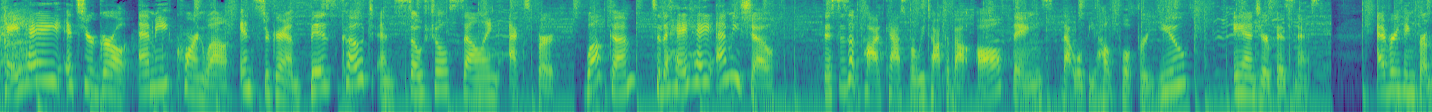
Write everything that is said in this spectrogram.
Hey, hey, it's your girl, Emmy Cornwell, Instagram biz coach and social selling expert. Welcome to the Hey, Hey, Emmy Show. This is a podcast where we talk about all things that will be helpful for you and your business. Everything from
